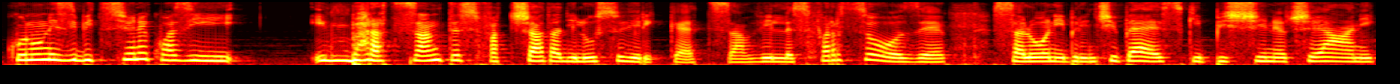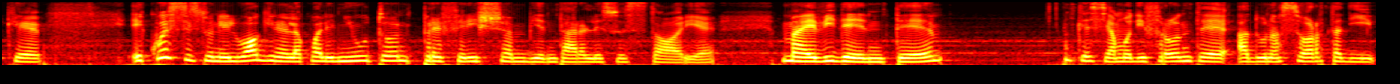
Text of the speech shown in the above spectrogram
con un'esibizione quasi imbarazzante sfacciata di lusso e di ricchezza, ville sfarzose, saloni principeschi, piscine oceaniche. E questi sono i luoghi nella quali Newton preferisce ambientare le sue storie. Ma è evidente che siamo di fronte ad una sorta di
